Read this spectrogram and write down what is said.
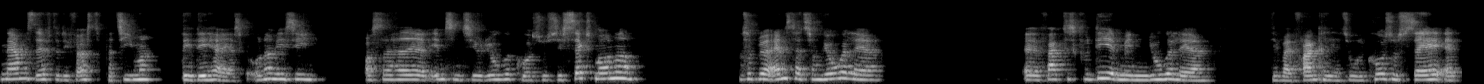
nærmest efter de første par timer, det er det her, jeg skal undervise i. Og så havde jeg et intensivt yogakursus i 6 måneder. Og så blev jeg ansat som yogalærer. Øh, faktisk fordi, at min yogalærer, det var i Frankrig, jeg tog et kursus, sagde, at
